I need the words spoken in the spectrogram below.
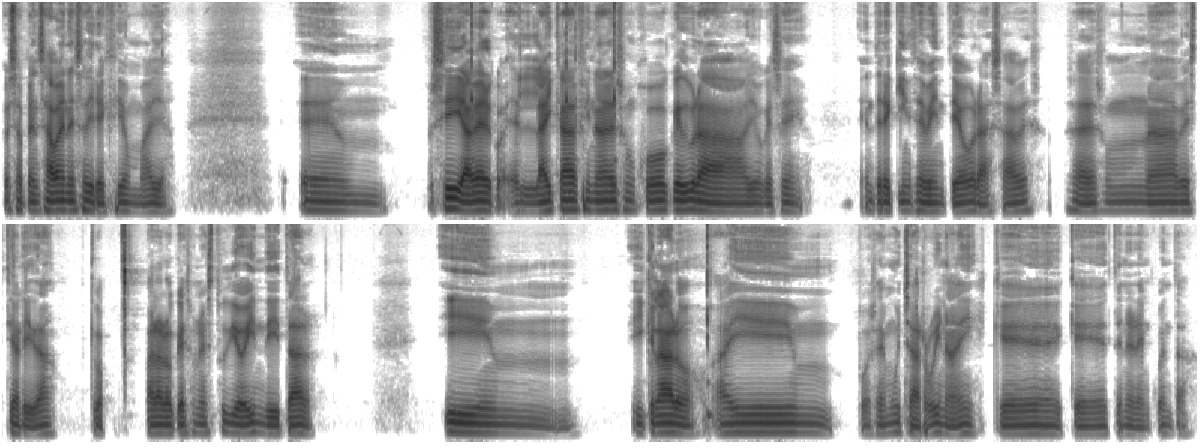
o sea, pensaba en esa dirección, vaya. Em, sí, a ver, el Laika al final es un juego que dura, yo qué sé, entre 15 y 20 horas, ¿sabes? O sea, es una bestialidad para lo que es un estudio indie y tal. Y, y claro, hay pues hay mucha ruina ahí que, tener en cuenta.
